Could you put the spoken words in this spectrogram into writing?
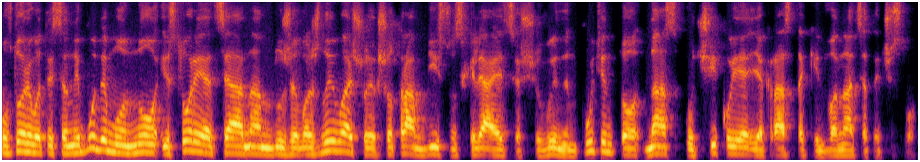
повторюватися не будемо. але історія ця нам дуже важлива. Що якщо Трамп дійсно схиляється, що винен Путін, то нас очікує якраз таки 12 число.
